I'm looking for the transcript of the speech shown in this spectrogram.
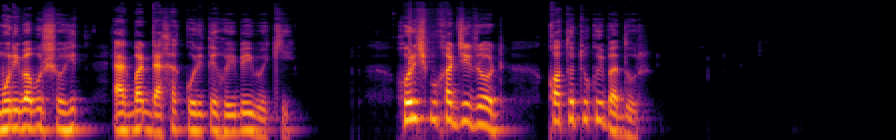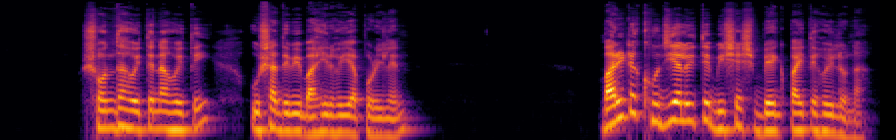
মণিবাবুর সহিত একবার দেখা করিতে হইবেই বই কি। হরিশ মুখার্জির রোড কতটুকুই বা দূর? সন্ধ্যা হইতে না হইতেই উষা দেবী বাহির হইয়া পড়িলেন। বাড়িটা খুঁজিয়া লইতে বিশেষ বেগ পাইতে হইল না।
